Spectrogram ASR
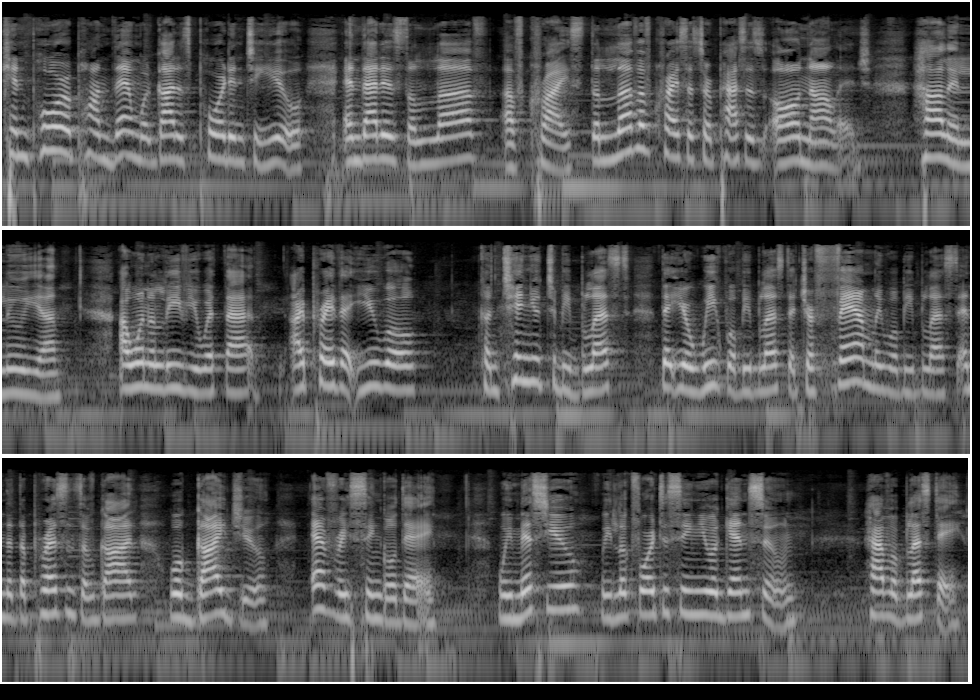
can pour upon them what God has poured into you, and that is the love of Christ, the love of Christ that surpasses all knowledge. Hallelujah. I want to leave you with that. I pray that you will continue to be blessed, that your week will be blessed, that your family will be blessed, and that the presence of God will guide you every single day. We miss you. We look forward to seeing you again soon. Have a blessed day.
